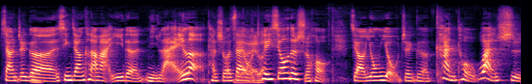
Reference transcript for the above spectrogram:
像这个新疆克拉玛依的你来了，他说，在我退休的时候就要拥有这个看透万事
